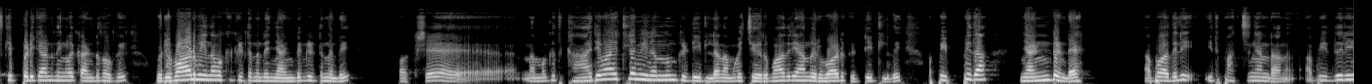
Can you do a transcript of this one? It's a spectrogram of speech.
സ്കിപ്പ് അടിക്കാണ്ട് നിങ്ങൾ കണ്ടു നോക്ക്. ഒരുപാട് മീൻ നമുക്ക് കിട്ടുന്നുണ്ട് ഞണ്ടും കിട്ടുന്നുണ്ട്. പക്ഷേ നമുക്ക് കാര്യമായിട്ടുള്ള മീനൊന്നും കിട്ടിയിട്ടില്ല. നമുക്ക് ചെറുമാതിരിയാണ് ഒരുപാട് കിട്ടിയിട്ടുള്ളത്. അപ്പോൾ ഇപ്പം ഇതാ ഞണ്ടുണ്ടേ. അപ്പോൾ അതിൽ ഇത് പച്ചഞ്ഞണ്ടാണ് അപ്പോൾ ഇതൊരു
